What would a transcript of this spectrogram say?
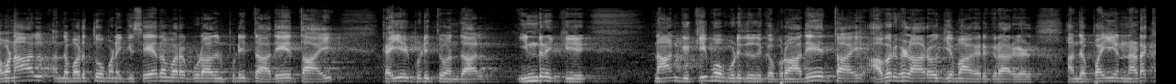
அவனால் அந்த மருத்துவமனைக்கு சேதம் வரக்கூடாதுன்னு பிடித்த அதே தாய் கையை பிடித்து வந்தால் இன்றைக்கு நான்கு கீமோ முடிந்ததுக்கப்புறம் அதே தாய் அவர்கள் ஆரோக்கியமாக இருக்கிறார்கள். அந்த பையன் நடக்க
